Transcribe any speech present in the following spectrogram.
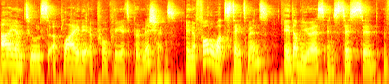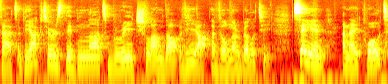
IAM tools to apply the appropriate permissions. In a follow-up statement, AWS insisted that the actors did not breach Lambda via a vulnerability, saying, and I quote,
